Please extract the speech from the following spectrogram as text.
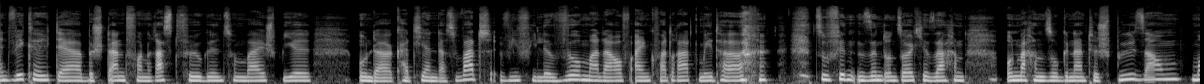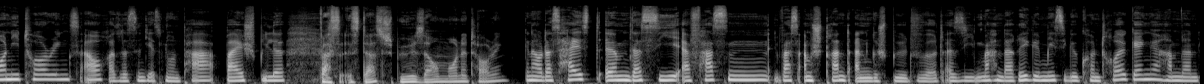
entwickelt, der Bestand von Rastvögeln zum Beispiel, oder kartieren das Watt, wie viele Würmer da auf einen Quadratmeter zu finden sind und solche Sachen und machen sogenannte Spülsaum-Monitorings auch. Also das sind jetzt nur ein paar Beispiele. Was ist das? Spülsaum-Monitoring? Genau, das heißt, ähm, dass sie erfassen, was am Strand angespült wird. Also sie machen da regelmäßige Kontrollgänge, haben dann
